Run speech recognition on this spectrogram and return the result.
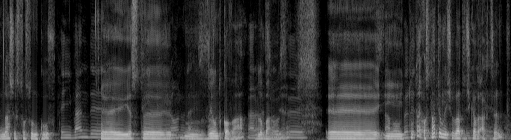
naszych stosunków e, jest e, wyjątkowa globalnie. E, I tutaj ostatnio mieliśmy bardzo ciekawy akcent.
